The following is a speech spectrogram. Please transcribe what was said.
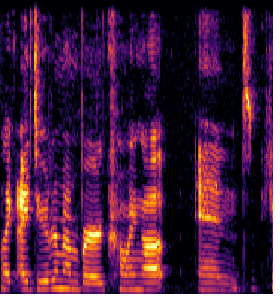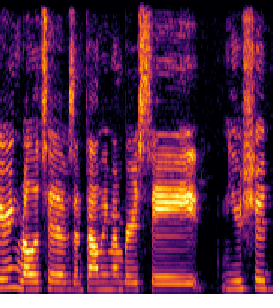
Like I do remember growing up and hearing relatives and family members say you should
